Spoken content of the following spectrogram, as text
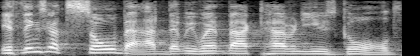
if things got so bad that we went back to having to use gold,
